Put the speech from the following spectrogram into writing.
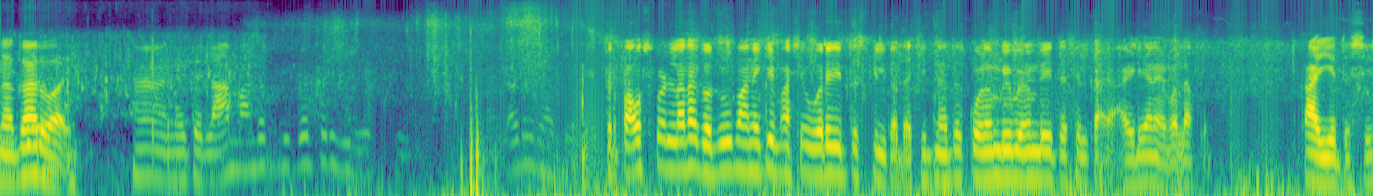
नगारू आहे तर पाऊस पडला ना गजूळ पाणी की मासे वर येत असतील कदाचित नाही तर कोळंबी बिळंबी येत असेल काय आयडिया नाही मला पण. काय येत असेल.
